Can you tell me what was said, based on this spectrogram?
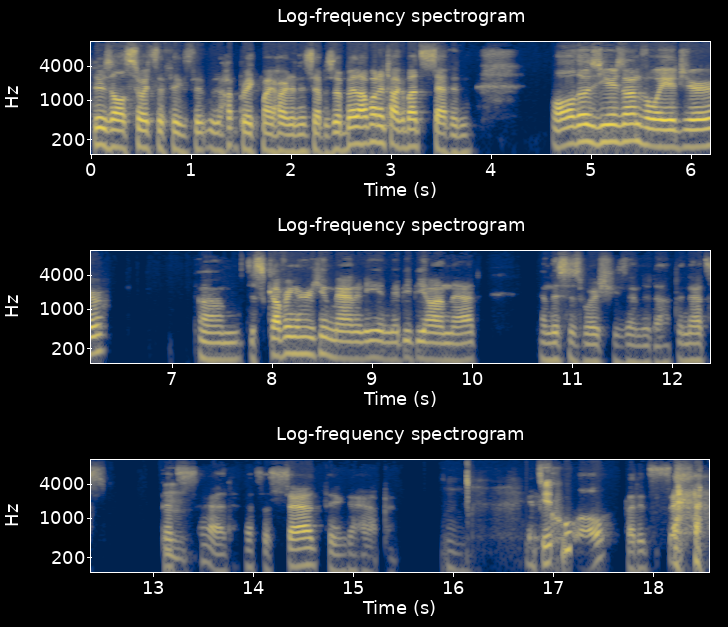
there's all sorts of things that would break my heart in this episode, but I want to talk about Seven. All those years on Voyager, um, discovering her humanity, and maybe beyond that, and this is where she's ended up, and that's that's sad. That's a sad thing to happen. Mm. It's It- cool, but it's sad.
